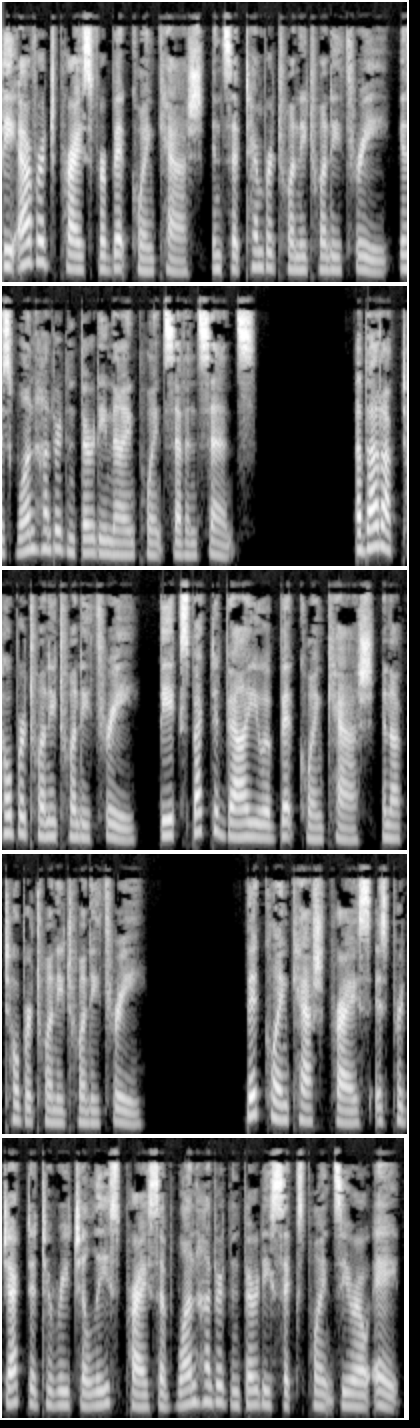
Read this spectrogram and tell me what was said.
The average price for Bitcoin Cash in September 2023 is 139.7 cents. About October 2023, the expected value of Bitcoin Cash in October 2023. Bitcoin Cash price is projected to reach a lease price of 136.08,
